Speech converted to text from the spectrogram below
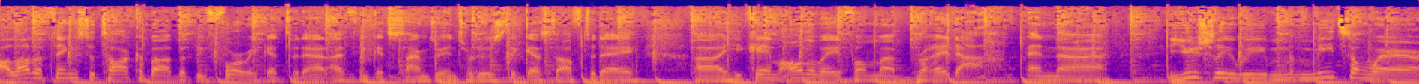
a lot of things to talk about, but before we get to that, I think it's time to introduce the guest of today. Uh, he came all the way from uh, Breda, and uh, Usually we m- meet somewhere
